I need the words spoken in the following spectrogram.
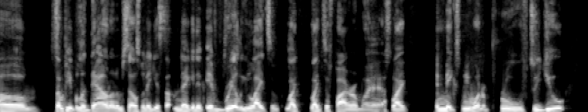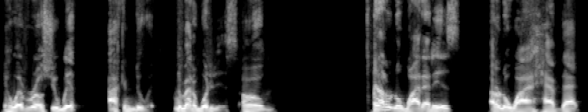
Um, some people are down on themselves when they get something negative. It really lights a, like lights a fire on my ass. Like it makes me want to prove to you and whoever else you're with, I can do it, no matter what it is. Um, and I don't know why that is. I don't know why I have that.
